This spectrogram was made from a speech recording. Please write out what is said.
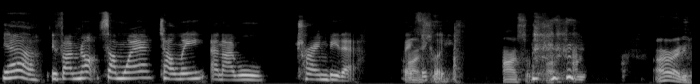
yeah, if I'm not somewhere, tell me and I will try and be there, basically. Awesome. awesome. awesome. All righty.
